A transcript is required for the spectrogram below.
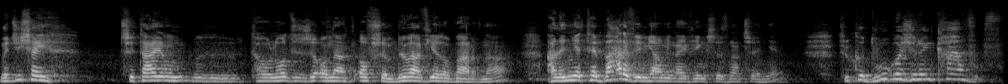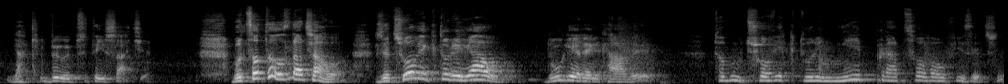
No dzisiaj czytają y, teolodzy, że ona owszem była wielobarwna, ale nie te barwy miały największe znaczenie, tylko długość rękawów, jakie były przy tej szacie. Bo co to oznaczało? Że człowiek, który miał długie rękawy, to był człowiek, który nie pracował fizycznie.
